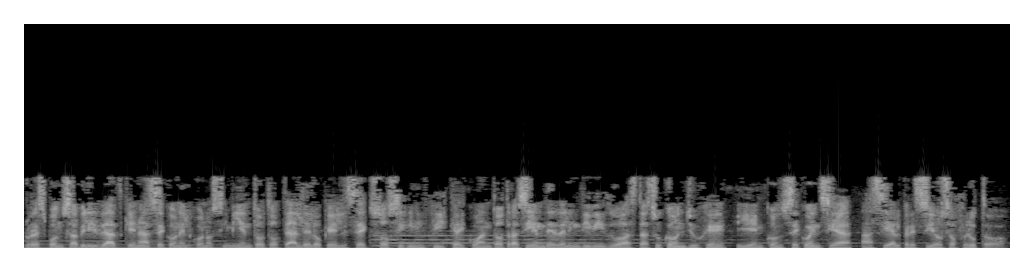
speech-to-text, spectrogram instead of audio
responsabilidad que nace con el conocimiento total de lo que el sexo significa y cuánto trasciende del individuo hasta su cónyuge, y en consecuencia, hacia el precioso fruto,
